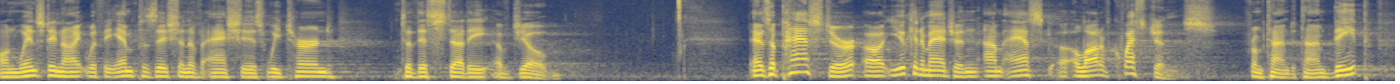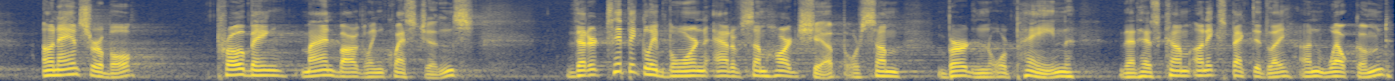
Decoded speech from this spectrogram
on Wednesday night with the imposition of ashes, we turned to this study of Job. As a pastor, uh, you can imagine I'm asked a lot of questions from time to time deep, unanswerable, probing, mind boggling questions that are typically born out of some hardship or some burden or pain that has come unexpectedly, unwelcomed,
